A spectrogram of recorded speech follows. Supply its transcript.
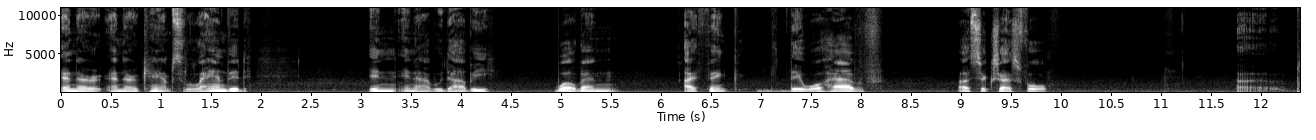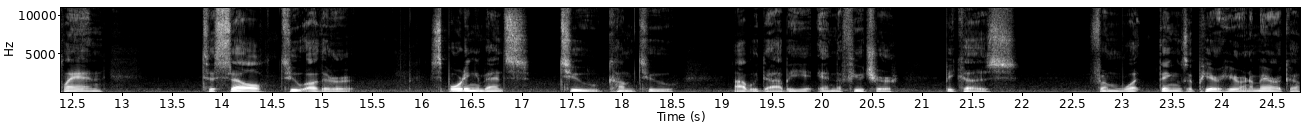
and their and their camps landed in in Abu Dhabi, well then I think they will have a successful uh, plan to sell to other sporting events to come to Abu Dhabi in the future because from what things appear here in America.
